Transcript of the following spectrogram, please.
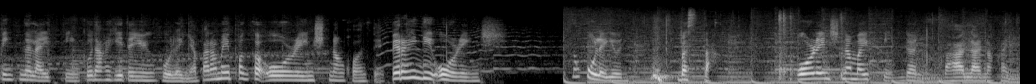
pink na light pink. Kung nakikita niyo yung kulay niya, parang may pagka-orange ng konti. Pero hindi orange. Anong kulay yun? Basta. Orange na may pink. Ganun. Bahala na kayo.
